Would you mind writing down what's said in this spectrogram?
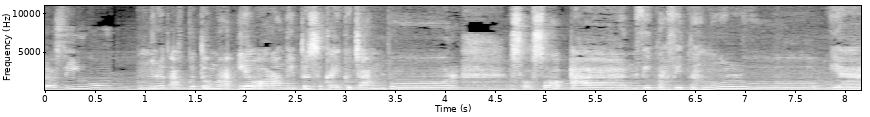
tersinggung Menurut aku tuh Mail orangnya tuh suka ikut campur, sosokan, fitnah-fitnah mulu, ya.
